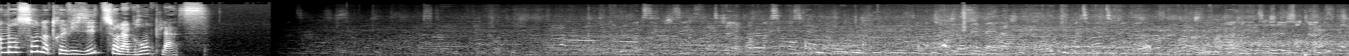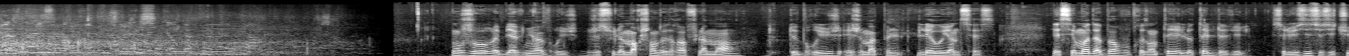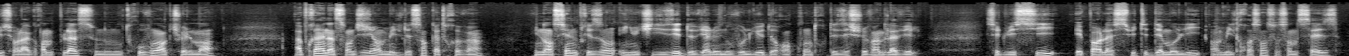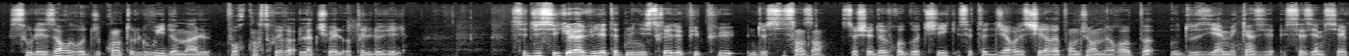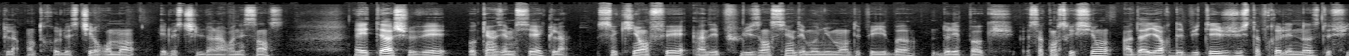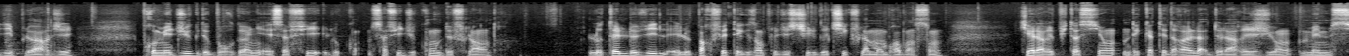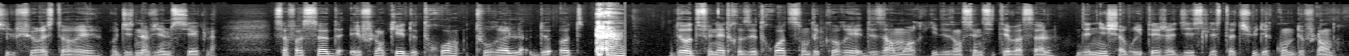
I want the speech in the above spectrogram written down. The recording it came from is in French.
Commençons notre visite sur la Grand Place. Bonjour et bienvenue à Bruges. Je suis le marchand de draps flamand de Bruges et je m'appelle Léo Janssens. Laissez-moi d'abord vous présenter l'hôtel de ville. Celui-ci se situe sur la grande place où nous nous trouvons actuellement. Après un incendie en 1280, une ancienne prison inutilisée devient le nouveau lieu de rencontre des échevins de la ville. Celui-ci est par la suite démoli en 1376 sous les ordres du comte Louis de Malle pour construire l'actuel hôtel de ville. C'est d'ici que la ville est administrée depuis plus de 600 ans. Ce chef-d'œuvre gothique, c'est-à-dire le style répandu en Europe au XIIe et XVIe siècle entre le style roman et le style de la Renaissance, a été achevé au XVe siècle, ce qui en fait un des plus anciens des monuments des Pays-Bas de l'époque. Sa construction a d'ailleurs débuté juste après les noces de Philippe le Hardy, premier duc de Bourgogne, et sa fille, sa fille du comte de Flandre, L'hôtel de ville est le parfait exemple du style gothique flamand brabançon, qui a la réputation des cathédrales de la région, même s'il fut restauré au XIXe siècle. Sa façade est flanquée de trois tourelles de hautes, de hautes fenêtres étroites sont décorées des armoiries des anciennes cités vassales. Des niches abritaient jadis les statues des comtes de Flandre.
